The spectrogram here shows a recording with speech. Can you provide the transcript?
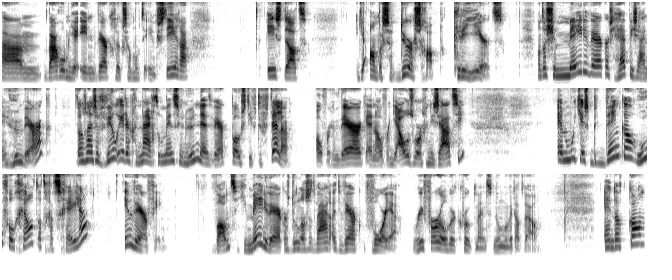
um, waarom je in werkgeluk zou moeten investeren, is dat je ambassadeurschap creëert. Want als je medewerkers happy zijn in hun werk, dan zijn ze veel eerder geneigd om mensen in hun netwerk positief te vertellen over hun werk en over jou als organisatie. En moet je eens bedenken hoeveel geld dat gaat schelen in werving. Want je medewerkers doen als het ware het werk voor je. Referral recruitment noemen we dat wel. En dat kan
